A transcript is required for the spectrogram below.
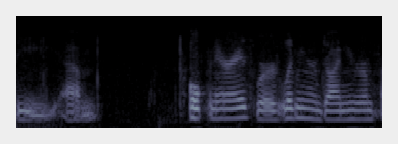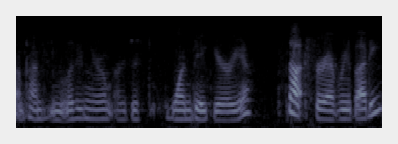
the um, open areas where living room, dining room, sometimes even living room are just one big area. It's not for everybody,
